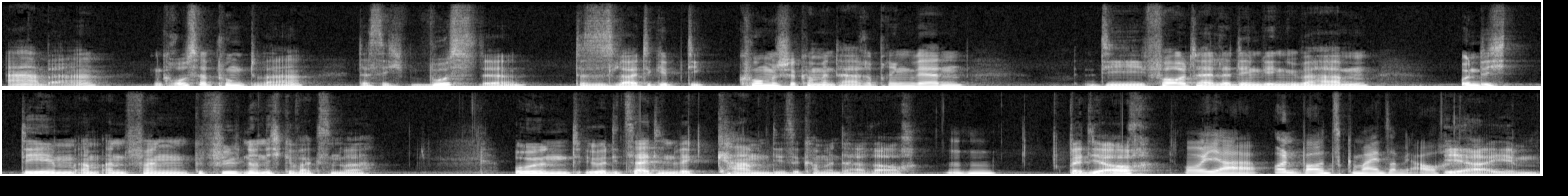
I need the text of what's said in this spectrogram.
Aber ein großer Punkt war, dass ich wusste, dass es Leute gibt, die komische Kommentare bringen werden, die Vorurteile dem gegenüber haben und ich dem am Anfang gefühlt noch nicht gewachsen war. Und über die Zeit hinweg kamen diese Kommentare auch. Mhm. Bei dir auch? Oh ja, und bei uns gemeinsam ja auch. Ja, eben.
